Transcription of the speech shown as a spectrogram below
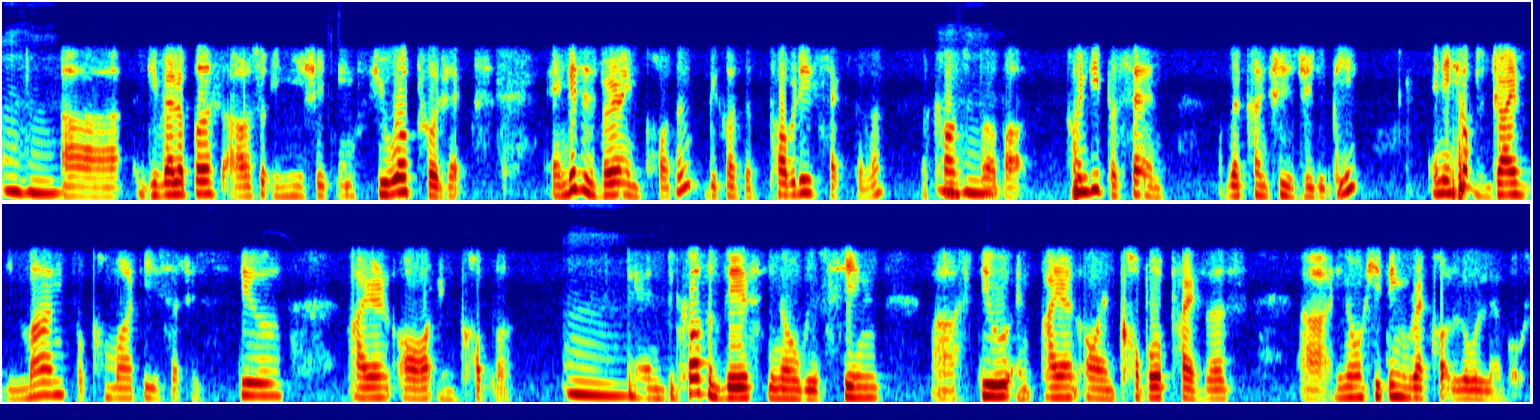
Mm-hmm. Uh, developers are also initiating fewer projects, and this is very important because the property sector accounts mm-hmm. for about 20% of the country's GDP, and it helps drive demand for commodities such as steel, iron ore, and copper. Mm. And because of this, you know, we've seen uh, steel and iron ore and copper prices, uh, you know, hitting record low levels.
